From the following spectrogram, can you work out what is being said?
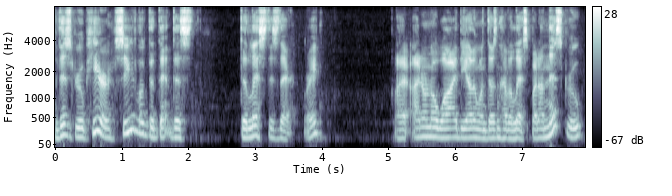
this group here see look that this the list is there right? I, I don't know why the other one doesn't have a list but on this group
